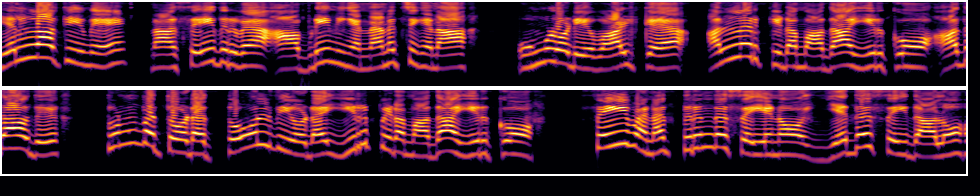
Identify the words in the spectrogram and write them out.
எல்லாத்தையுமே நான் செய்திருவேன் அப்படின்னு நீங்கள் நினச்சிங்கன்னா உங்களுடைய வாழ்க்கை அல்லற்கிடமாக தான் இருக்கும். அதாவது துன்பத்தோட தோல்வியோட இருப்பிடமாக தான் இருக்கும். செய்வன திருந்த செய்யணும். எதை செய்தாலும்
